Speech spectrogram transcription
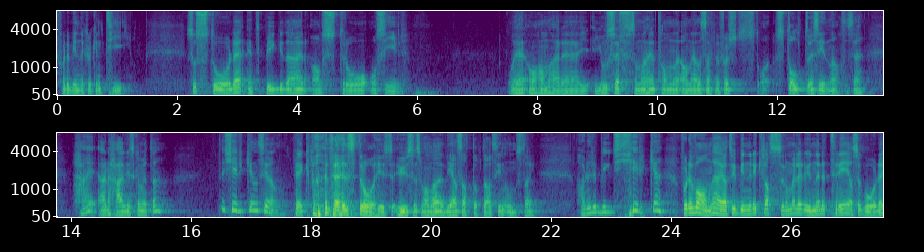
for det begynner klokken ti, så står det et bygg der av strå og siv. Og, jeg, og han her, Josef, som han het, han, han jeg hadde snakket med først, stolt ved siden av. Så sier jeg Hei, er det her vi skal møte? Det er kirken, sier han. Peker på dette stråhuset som har, de har satt opp da siden onsdag. Har dere bygd kirke? For det vanlige er jo at vi begynner i klasserom eller under et tre, og så går det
